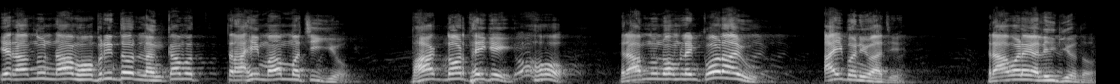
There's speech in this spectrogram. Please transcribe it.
એ રામનું નામ હોભરીને તો લંકામાં ત્રાહી મામ મચી ગયો. ભાગ દોડ થઈ ગઈ. ઓહો, રામનું નામ લઈને કોણ આવ્યું? આઈ બન્યું આજે. રાવણે હલી ગયો તો.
